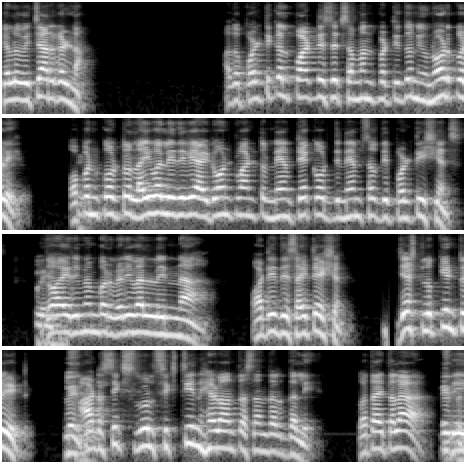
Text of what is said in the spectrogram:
ಕೆಲವು ವಿಚಾರಗಳನ್ನ ಅದು ಪೊಲಿಟಿಕಲ್ ಪಾರ್ಟೀಸ್ಗೆ ಸಂಬಂಧಪಟ್ಟಿದ್ದು ನೀವು ನೋಡ್ಕೊಳ್ಳಿ. ಓಪನ್ ಕೋರ್ಟ್ ಲೈವ್ ಅಲ್ಲಿ ಇದೀವಿ I don't want to name take out the names of the politicians I remember very well in what is the citation just look into it. Order six rule sixteen ಹೇಳುವಂತ ಸಂದರ್ಭದಲ್ಲಿ. ಗೊತ್ತಾಯ್ತಲ್ಲ? The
